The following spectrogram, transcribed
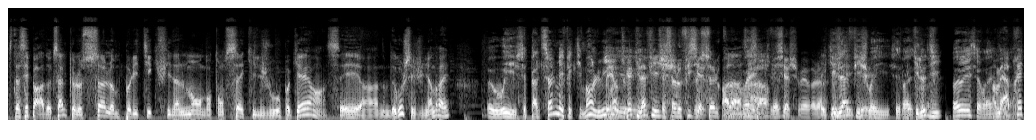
c'est assez paradoxal que le seul homme politique finalement dont on sait qu'il joue au poker, c'est un homme de gauche, c'est Julien Drey. Euh, oui, c'est pas le seul, mais effectivement lui. Mais en tout cas, qu'il affiche. C'est ça l'officiel. Le seul Voilà, c'est ça. qu'il affiche, ouais, voilà. Et qui- Il qui- l'affiche, oui, c'est vrai. Et qui c'est le dit. Oui, oui, c'est vrai. Non, mais après,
